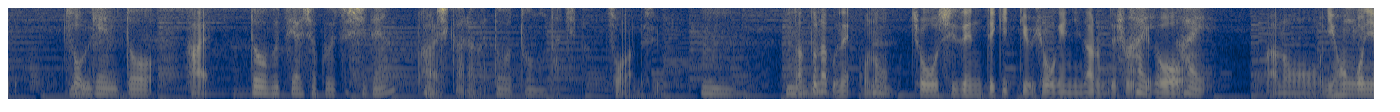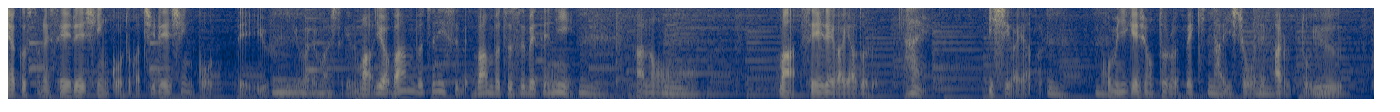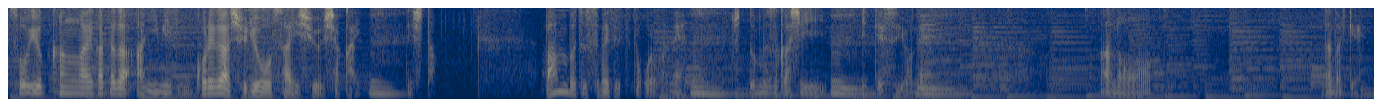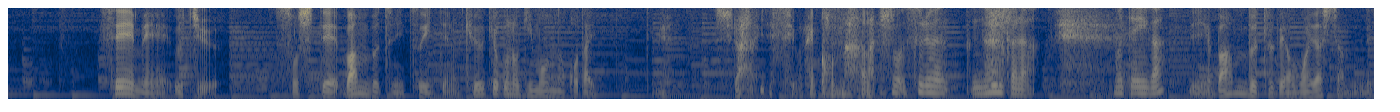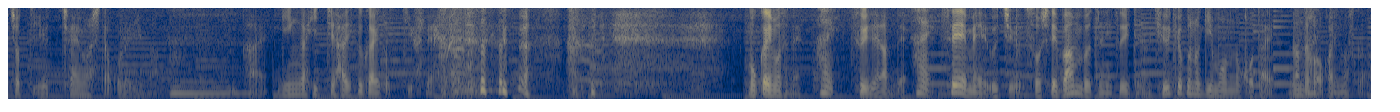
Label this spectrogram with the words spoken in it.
そうです。人間とはい。動物や植物自然のはい。力が同等の立場、そうなんですよ。うん。なんとなくね、このうん。超自然的っていう表現になるんでしょうけど、はい。はいあの日本語に訳すとね精霊信仰とか地霊信仰っていうふうに言われましたけど、まあ、要は万物にすべ万物すべてにうん。あの、うん。まあ、精霊が宿る。はい。意志が宿る、うん。コミュニケーションを取るべき対象であるという、うん。そういう考え方がアニミズム。これが狩猟採集社会うん。でした。万物すべてってところがねうん。ちょっと難しうんいですよね、うん。あのなんだっけ？生命宇宙そして万物についての究極の疑問の答えってね知らないですよねこんな話。そうそれは何から？また映画？いや万物で思い出しちゃうんでちょっと言っちゃいましたこれうん。今はい。銀河ヒッチハイクガイドっていうね。もう一回言いますね。はい。ついでなんで。はい。生命宇宙そして万物についての究極の疑問の答え。なんだかわかりますか？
